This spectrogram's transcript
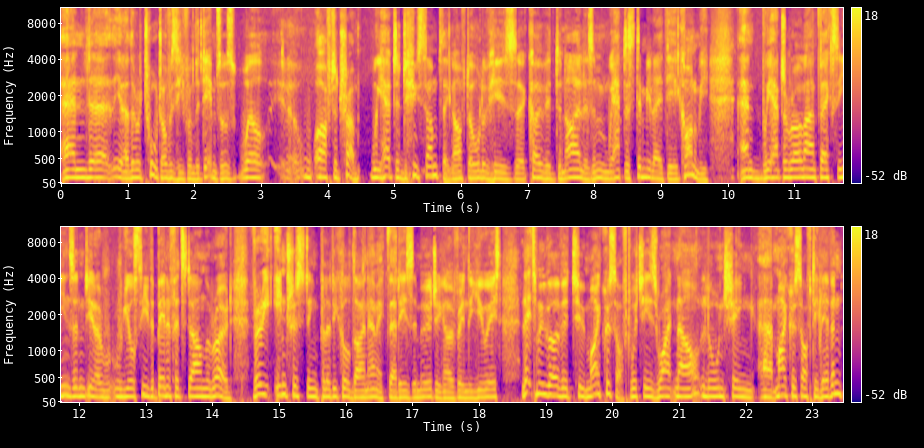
and uh, you know the retort obviously from the Dems was, well, you know, after Trump, we had to do something after all of his uh, COVID denialism. We had to stimulate the economy, and we had to roll out vaccines, and you know you'll see the benefits down the road. Very interesting political dynamic that is emerging over in the US. Let's move over to Microsoft, which is right now launching uh, Microsoft 11.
